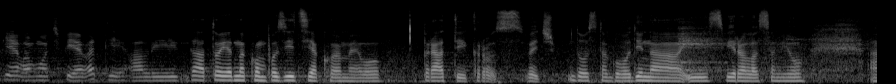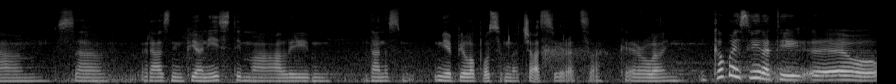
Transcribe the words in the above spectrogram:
htjela moći pjevati, ali da, to je jedna kompozicija koja me evo prati kroz već dosta godina i svirala sam ju sa raznim pianistima, ali danas mi je bila posebna čast svirati sa Caroline. Kako je svirati evo,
